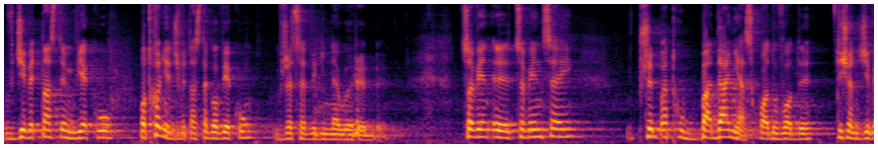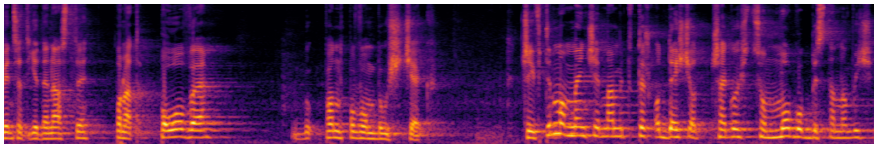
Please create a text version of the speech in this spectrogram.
W XIX wieku, pod koniec XIX wieku w rzece wyginęły ryby. Co, wie, y, co więcej, w przypadku badania składu wody 1911 ponad połowę, ponad połową był ściek. Czyli w tym momencie mamy tu też odejście od czegoś, co mogłoby stanowić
